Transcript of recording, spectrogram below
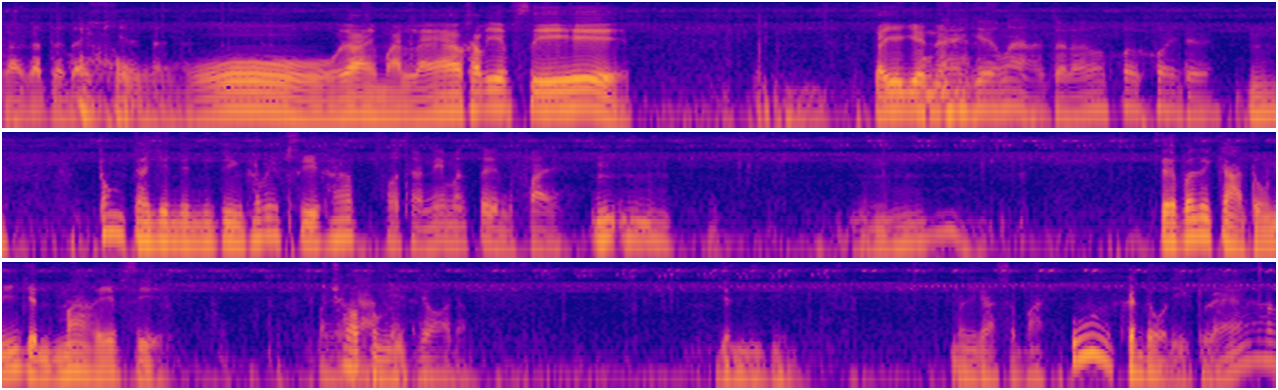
เราก็จะได้โอ้โหเขียดนะได้มาแล้วครับ FC ใจเย็นๆนะตรงฮะเยอะมากครับแต่เราต้องค่อยๆเดินอืมต้องใจเย็นๆจริงๆ ครับ FC ครับเพราะแถวนี้มันตื่นไฟ อืมอืมอืม แต่บรรยากาศตรงนี้เย็นมากเลย FC บรรยากาศชอบตรงนี้สุดยอดครับเย็นจริงๆบรรยากาศสบายอู้กระโดดอีกแล้ว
